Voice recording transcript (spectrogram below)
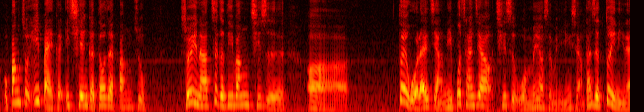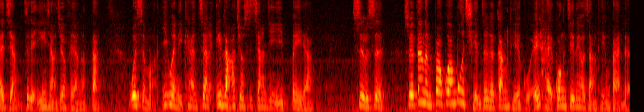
我帮助一百个、一千个都在帮助。所以呢，这个地方其实呃对我来讲，你不参加，其实我没有什么影响，但是对你来讲，这个影响就非常的大。为什么？因为你看这样一拉就是将近一倍啊，是不是？所以当然，包括目前这个钢铁股，哎，海光今天又涨停板的，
